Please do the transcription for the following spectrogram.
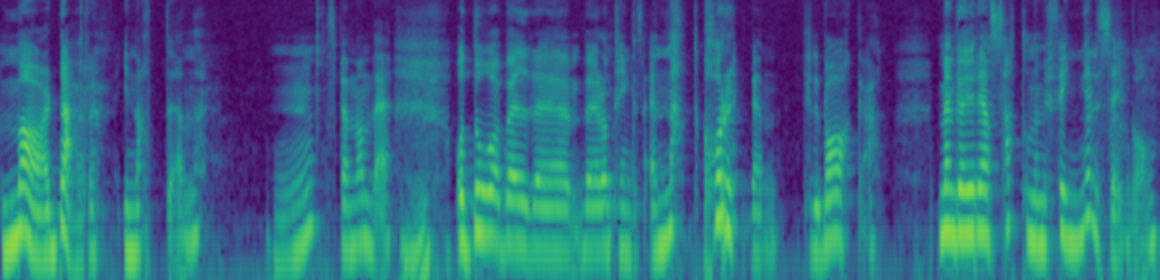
mördar i natten. Mm, spännande. Mm. Och då börjar, börjar de tänka här, är nattkorpen tillbaka? Men vi har ju redan satt honom i fängelse en gång.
